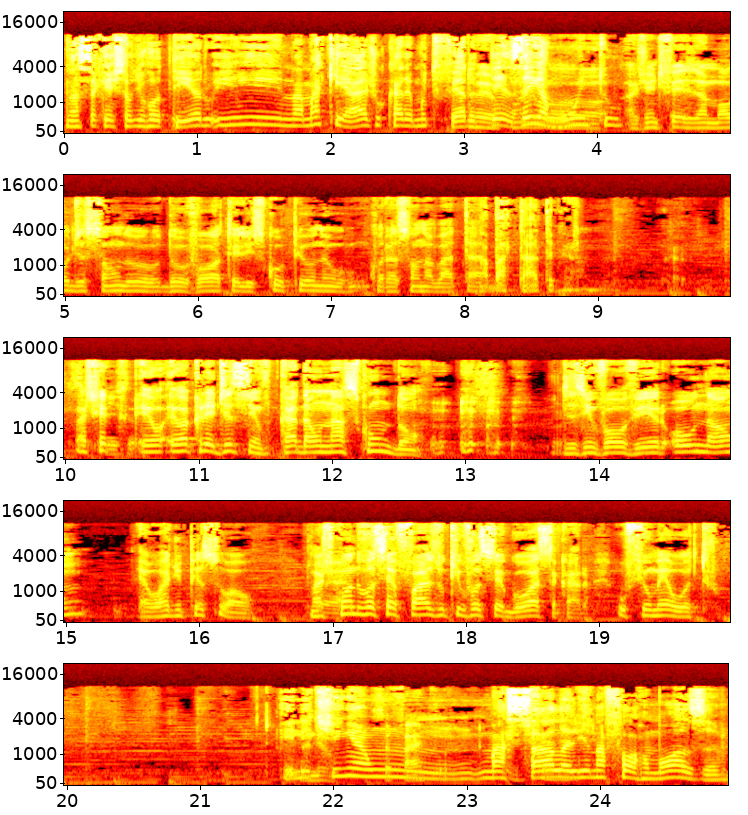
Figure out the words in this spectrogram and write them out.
Nessa questão de roteiro e na maquiagem o cara é muito fera, Eu, desenha muito. A gente fez a maldição do, do voto, ele esculpiu no coração na batata. Na batata, cara. Acho que eu, eu acredito assim, cada um nasce com um dom. Desenvolver ou não é ordem pessoal. Mas é. quando você faz o que você gosta, cara, o filme é outro. Ele Entendeu? tinha um, uma sala ali na Formosa,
